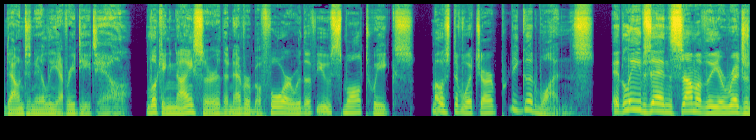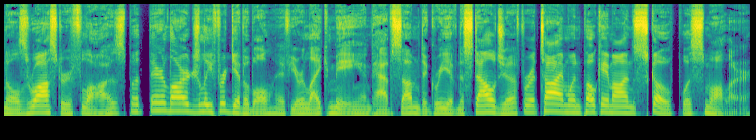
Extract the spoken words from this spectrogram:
down to nearly every detail, looking nicer than ever before with a few small tweaks, most of which are pretty good ones. It leaves in some of the original's roster flaws, but they're largely forgivable if you're like me and have some degree of nostalgia for a time when Pokemon's scope was smaller.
